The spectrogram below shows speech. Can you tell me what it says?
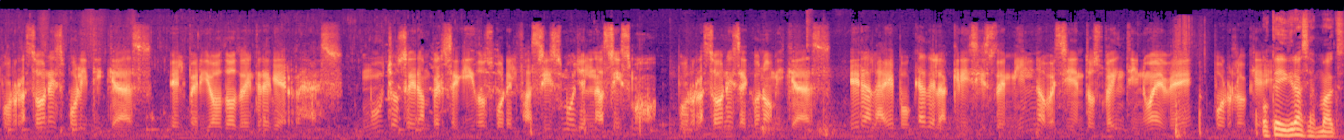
Por razones políticas, el periodo de entreguerras. Muchos eran perseguidos por el fascismo y el nazismo. Por razones económicas, era la época de la crisis de 1929, por lo que... Ok, gracias, Max.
